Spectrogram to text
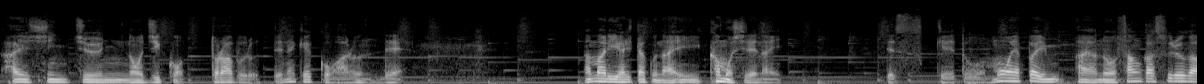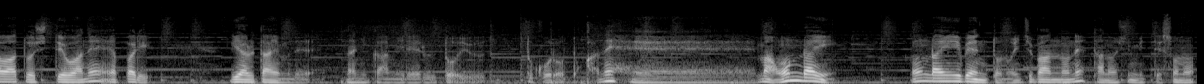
ー、配信中の事故、トラブルってね、結構あるんで、あまりやりたくないかもしれないですけども、やっぱり、あの、参加する側としてはね、やっぱり、リアルタイムで何か見れるというところとかね、えー、まあ、オンライン、オンラインイベントの一番のね、楽しみって、その、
